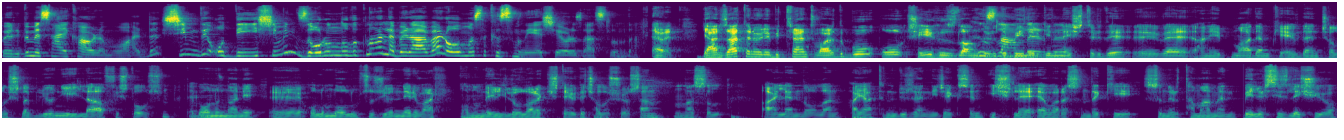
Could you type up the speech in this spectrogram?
Böyle bir mesai kavramı vardı. Şimdi o değişimin zorunluluklarla beraber olması kısmını yaşıyoruz aslında. Evet. Yani zaten öyle bir trend vardı. Bu o şeyi hızlandırdı, Hızlandırdı. belirginleştirdi Ee, ve hani madem ki evden çalışılabiliyor niye illa ofiste olsun? Tabii onun hani e, olumlu olumsuz yönleri var. Onunla ilgili olarak işte evde çalışıyorsan nasıl ailenle olan hayatını düzenleyeceksin. İşle ev arasındaki sınır tamamen belirsizleşiyor.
